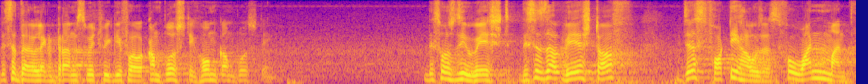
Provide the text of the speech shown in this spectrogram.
these are the like drums which we give for composting, home composting. This was the waste. This is the waste of just 40 houses for one month.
